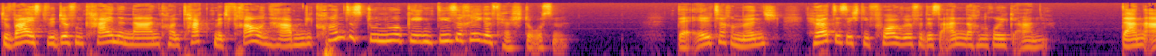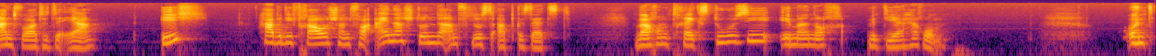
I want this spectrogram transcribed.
Du weißt, wir dürfen keinen nahen Kontakt mit Frauen haben. Wie konntest du nur gegen diese Regel verstoßen? Der ältere Mönch hörte sich die Vorwürfe des anderen ruhig an. Dann antwortete er Ich habe die Frau schon vor einer Stunde am Fluss abgesetzt. Warum trägst du sie immer noch mit dir herum? Und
